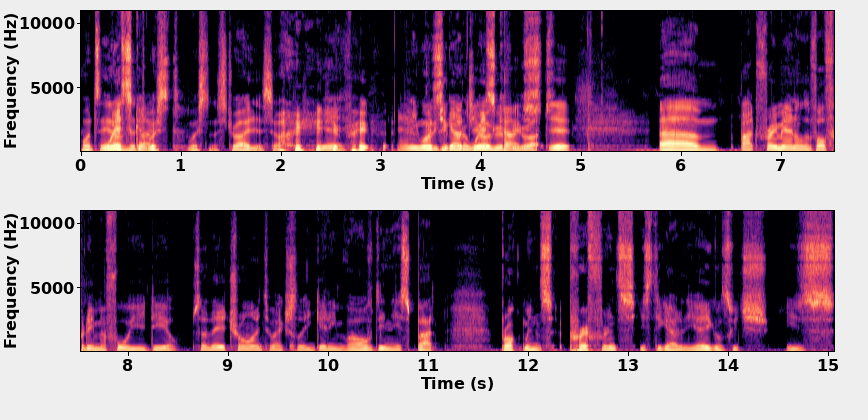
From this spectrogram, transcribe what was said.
wants to West Coast. West, Western Australia. Sorry, Yeah. and he wants to go to West Coast. Right. Yeah. Um, But Fremantle have offered him a four-year deal, so they're trying to actually get involved in this. But Brockman's preference is to go to the Eagles, which is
